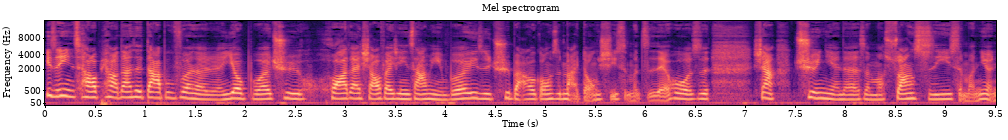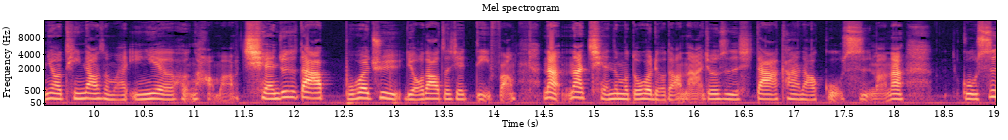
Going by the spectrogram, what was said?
一直印钞票，但是大部分的人又不会去花在消费性商品，不会一直去百货公司买东西什么之类，或者是像去年的什么双十一什么，你有你有听到什么营业额很好吗？钱就是大家不会去流到这些地方，那那钱那么多会流到哪？就是大家看到股市嘛，那。股市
